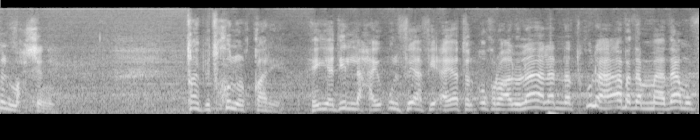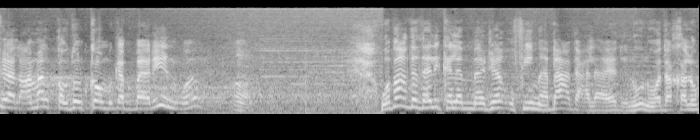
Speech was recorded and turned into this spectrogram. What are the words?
المحسنين. طيب ادخلوا القرية. هي دي اللي هيقول فيها في آيات أخرى. قالوا لا لن ندخلها ابدا ما داموا فيها العمالقه ودول قوم جبارين. و... آه. وبعد ذلك لما جاءوا فيما بعد على يد نون ودخلوا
